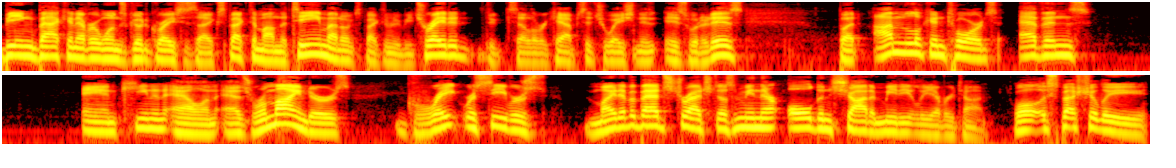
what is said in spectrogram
being back in everyone's good graces. I expect him on the team. I don't expect him to be traded. The salary cap situation is, is what it is. But I'm looking towards Evans, and Keenan Allen as reminders. Great receivers might have a bad stretch. Doesn't mean they're old and shot immediately every time. Well, especially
